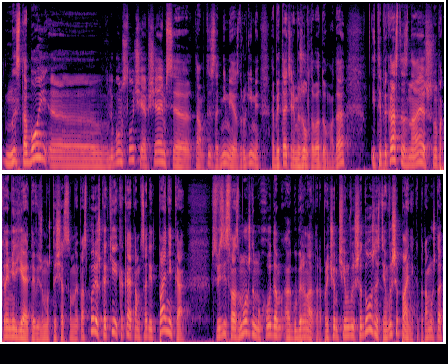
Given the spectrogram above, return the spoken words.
мы с тобой э, в любом случае общаемся, там, ты с одними, я с другими обитателями Желтого дома, да? И ты прекрасно знаешь, ну, по крайней мере, я это вижу, может, ты сейчас со мной поспоришь, какие, какая там царит паника в связи с возможным уходом э, губернатора. Причем, чем выше должность, тем выше паника, потому что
